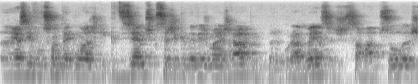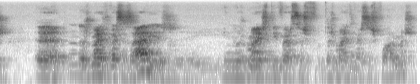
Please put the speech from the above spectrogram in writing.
eh, essa evolução tecnológica que desejamos que seja cada vez mais rápido para curar doenças, salvar pessoas, uh, nas mais diversas áreas e nos mais diversas, das mais diversas formas,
